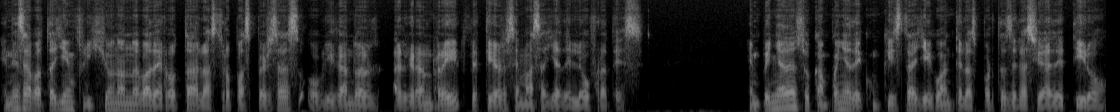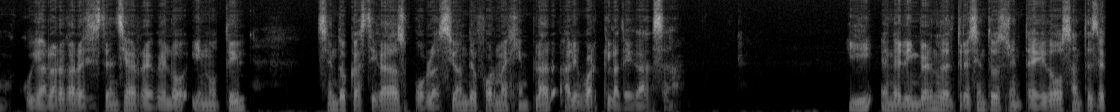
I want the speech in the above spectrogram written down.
En esa batalla infligió una nueva derrota a las tropas persas, obligando al, gran rey a retirarse más allá del Éufrates. Empeñado en su campaña de conquista, llegó ante las puertas de la ciudad de Tiro, cuya larga resistencia reveló inútil, siendo castigada su población de forma ejemplar, al igual que la de Gaza. Y en el invierno del 332 a.C.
